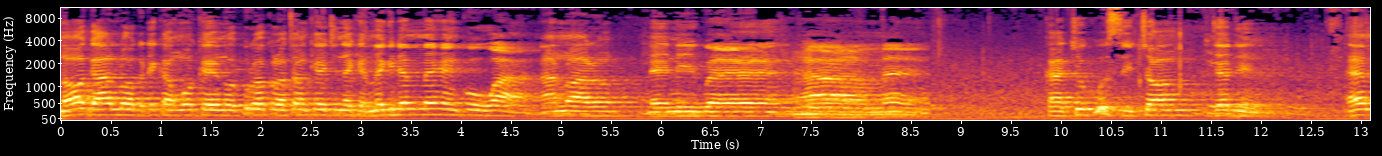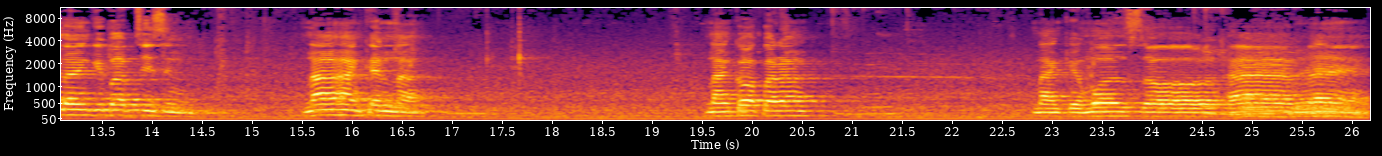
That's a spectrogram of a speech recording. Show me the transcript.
na ọ ga-alụ ọgụ dịka nwoke n'okpuru ọkọlọtọ nke chineke megide mmehie nke ụwa na anụ arụ na eluigwe. Amen. Ka chukwu si chọọ jedin eme gị baptizim. N'aha nke nna. Na nke ọkpara. Na nke mmụọ nsọ. Amen.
